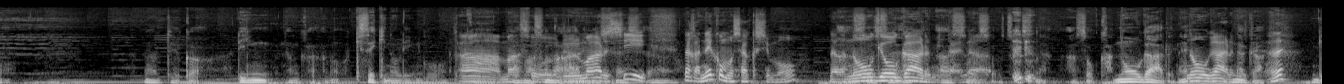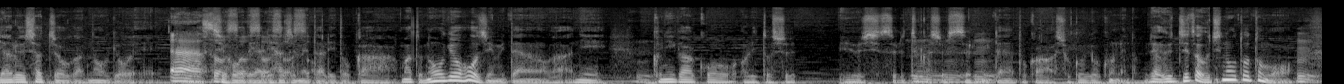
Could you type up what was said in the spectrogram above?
なんていうかリンなんかあの奇跡のリンゴ。とかああまあそういんなろいろもあるしなんか猫も杓子もなんかあ農業ガールみたいな。そうそうそうあそうか。農ガールね。農ガールみたいなね。んかギャル社長が農業へ地方でやり始めたりとか。まああと農業法人みたいなのがに、うん。国がこう割とし融資するっていうかうんうんうん。出資するみたいなとか、職業訓練とか。でう実はうちの弟もうん。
